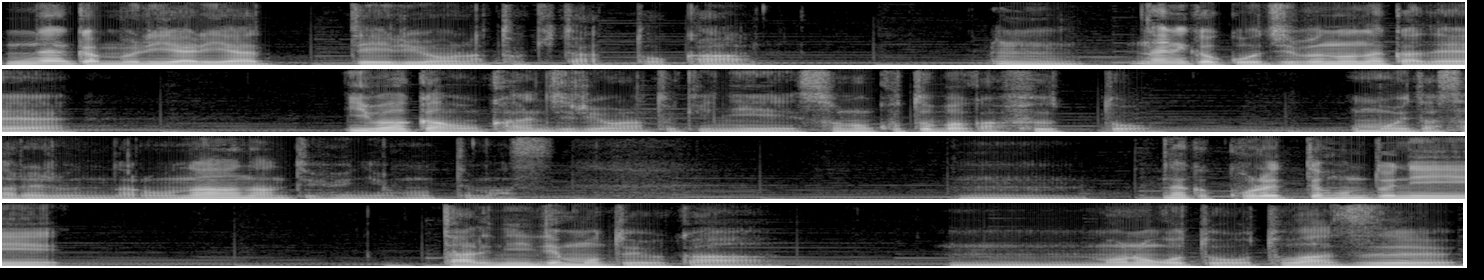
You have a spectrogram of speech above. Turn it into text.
なんか無理やりやっているような時だとか、うん、何かこう自分の中で違和感を感じるような時にその言葉がふっと思い出されるんだろうななんていうふうに思ってます。うん、なんかこれって本当に誰にでもというか、うん、物事を問わず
